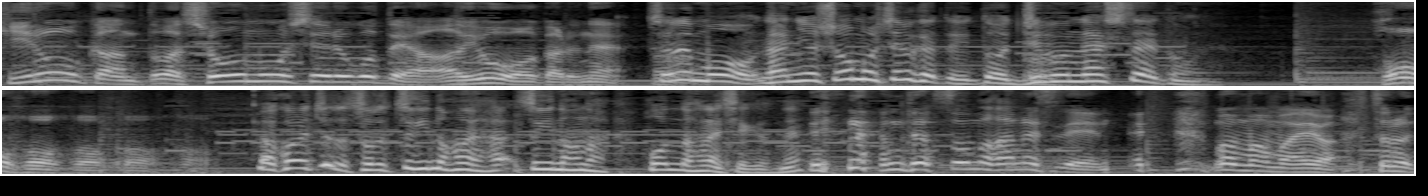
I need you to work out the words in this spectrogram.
疲労感とは消耗してることや。あようわかるね。それも何を消耗してるかというと自分らしさやと思うのよ、ほうほうほうほう。ほまあ、これちょっとそれ次の本次の本本の話だけどね。う なんでその話でええね。ん まあまあまあええわ。その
